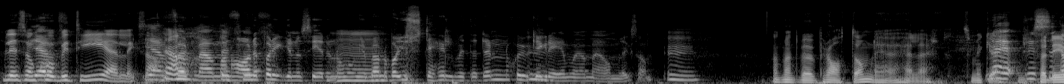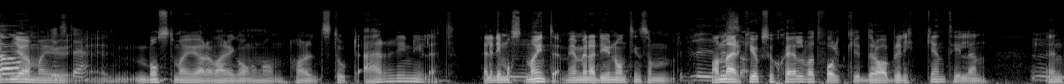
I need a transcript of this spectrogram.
blir som jämf- KBT liksom. jämfört med om man har det på ryggen och ser det någon gång Mm. ibland och bara just det helvete den sjuka Mm. grejen var jag med om liksom. Mm. Att man inte behöver prata om det heller så mycket. Nej, precis, För det ja, gör man ju, måste man ju göra varje gång någon har ett stort R i nyllet. Eller det måste Mm. man ju inte, men jag menar det är ju någonting som Man märker så. ju också själv att folk drar blicken till en, Mm. en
